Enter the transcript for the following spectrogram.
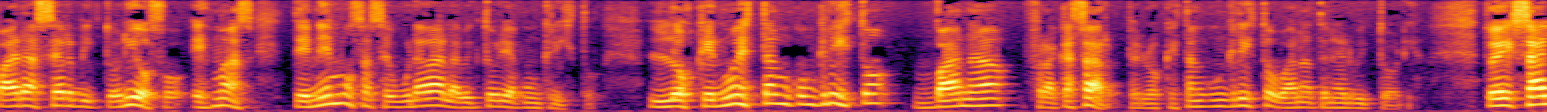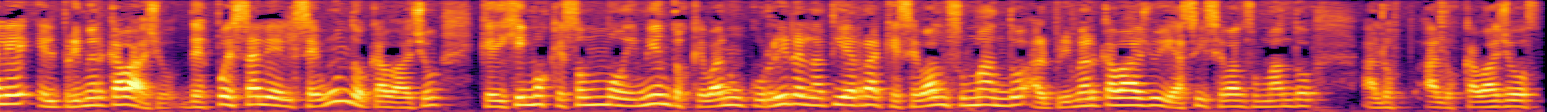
para ser victorioso. Es más, tenemos asegurada la victoria con Cristo. Los que no están con Cristo van a fracasar, pero los que están con Cristo van a tener victoria. Entonces sale el primer caballo, después sale el segundo caballo, que dijimos que son movimientos que van a ocurrir en la tierra, que se van sumando al primer caballo y así se van sumando a los, a los caballos,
